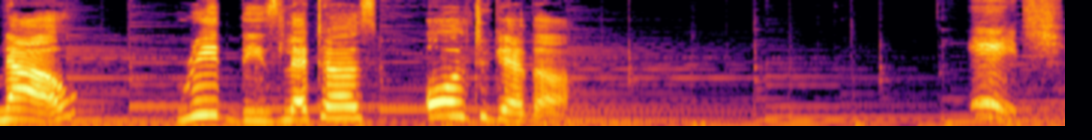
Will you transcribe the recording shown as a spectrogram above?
Now, read these letters all together. H.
